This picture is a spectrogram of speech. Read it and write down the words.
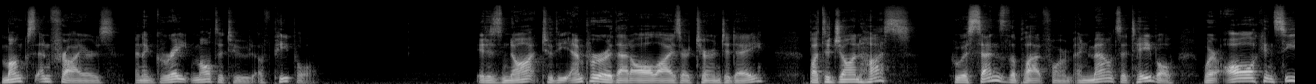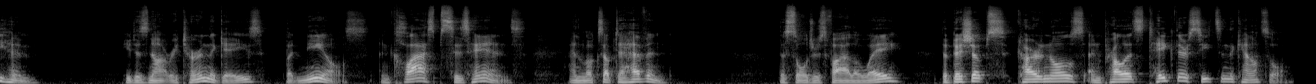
monks, and friars, and a great multitude of people. It is not to the emperor that all eyes are turned today, but to John Huss, who ascends the platform and mounts a table where all can see him. He does not return the gaze, but kneels and clasps his hands and looks up to heaven. The soldiers file away. The bishops, cardinals, and prelates take their seats in the council.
